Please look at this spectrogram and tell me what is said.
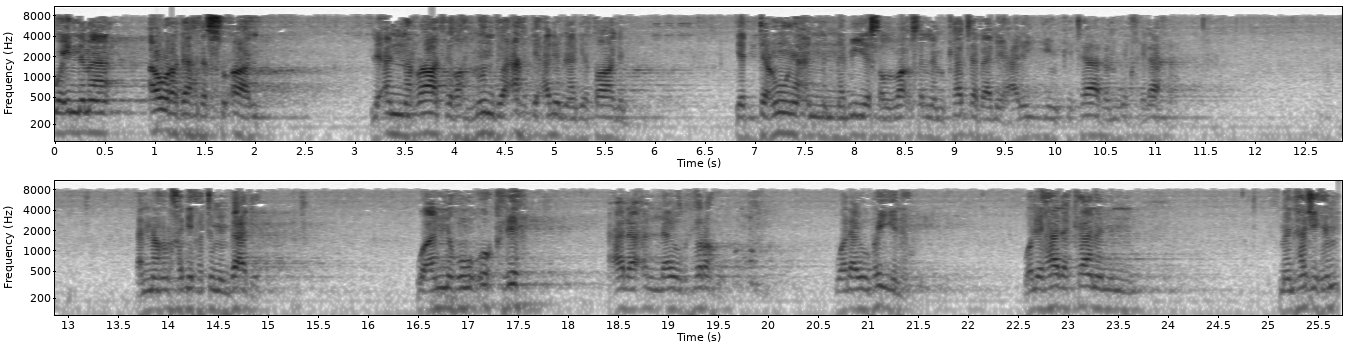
وإنما أورد هذا السؤال لأن الرافضة منذ عهد علي بن أبي طالب يدعون أن النبي صلى الله عليه وسلم كتب لعلي كتابا بالخلافة أنه الخليفة من بعده وأنه أكره على أن لا يظهره ولا يبينه ولهذا كان من منهجهم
